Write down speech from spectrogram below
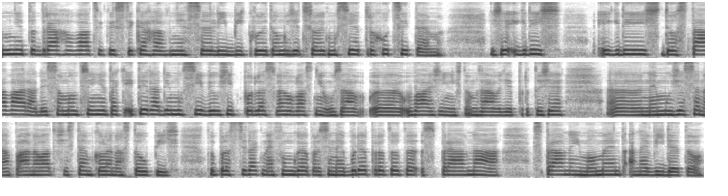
mě ta dráhová cyklistika hlavně se líbí kvůli tomu, že člověk musí jít trochu citem. Že i když i když dostává rady samozřejmě, tak i ty rady musí využít podle svého vlastního eh, uvážení v tom závodě, protože eh, nemůže se naplánovat v šestém kole nastoupíš. To prostě tak nefunguje, prostě nebude proto ta správná, správný moment a nevíde to.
